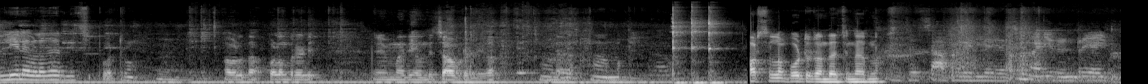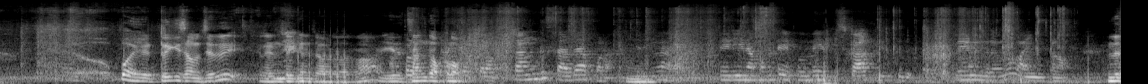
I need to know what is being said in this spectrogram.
போல பள்ளியில் இவ்வளோதான் இருந்துச்சு போட்டுரும். அவ்வளோதான் குழம்பு ரெடி மதியம் வந்து சாப்பிட வேண்டியதான் ஆமாம் பார்சல்லாம் போட்டுட்டு வந்தாச்சு நேரம் சாப்பிட வேண்டியாச்சு மணி ரெண்டரை ஆயிட்டு. அப்பா எட்டரைக்கு சமைச்சது ரெண்டரைக்கும் சாப்பிட வர்றோம் இது சங்கு அப்பளம். சங்கு சதா பழம் சரிங்களா? ரெடி நம்மக்கிட்ட எப்பவுமே ஸ்டாக் இருக்குது. வேணுங்கிறவங்க வாங்கிக்கலாம். இந்த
